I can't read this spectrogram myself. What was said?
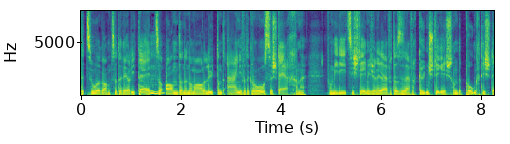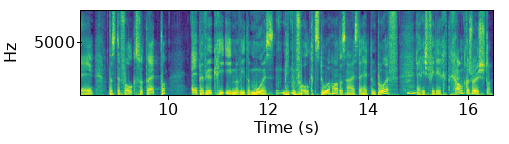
den Zugang zu der Realität, mhm. zu anderen normalen Leuten. Und eine der grossen Stärken vom Milizsystem ist ja nicht einfach, dass es einfach günstig ist, sondern der Punkt ist der, dass der Volksvertreter eben wirklich immer wieder muss mit dem Volk zu tun haben. Das heißt, er hat einen Beruf. Mhm. Er ist vielleicht Krankenschwester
